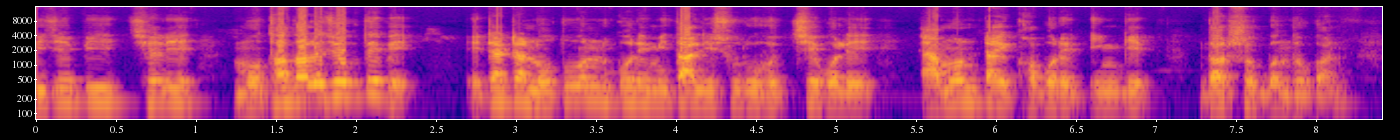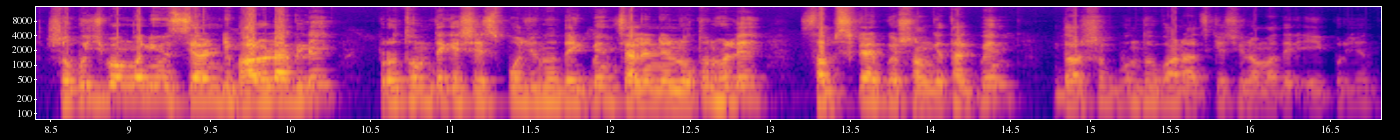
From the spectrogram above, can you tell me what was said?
বিজেপি ছেড়ে মোথা দলে যোগ দেবে? এটা একটা নতুন করে মিতালি শুরু হচ্ছে বলে এমনটাই খবরের ইঙ্গিত। দর্শক বন্ধুগণ সবুজবঙ্গ নিউজ চ্যানেলটি ভালো লাগলে প্রথম থেকে শেষ পর্যন্ত দেখবেন, চ্যানেলে নতুন হলে সাবস্ক্রাইব করে সঙ্গে থাকবেন। দর্শক বন্ধুগণ, আজকে ছিল আমাদের এই পর্যন্ত।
